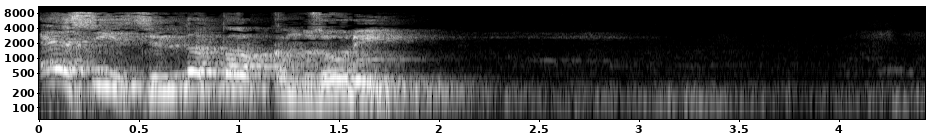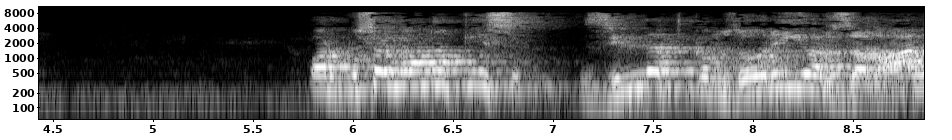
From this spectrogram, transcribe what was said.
ایسی ذلت اور کمزوری اور مسلمانوں کی اس ذلت، کمزوری اور زوال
